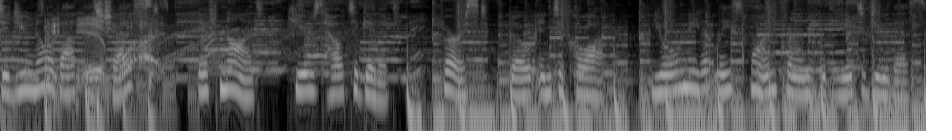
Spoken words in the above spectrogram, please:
Did you know about this chest? If not, here's how to get it. First, go into co-op. You'll need at least one friend with you to do this.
